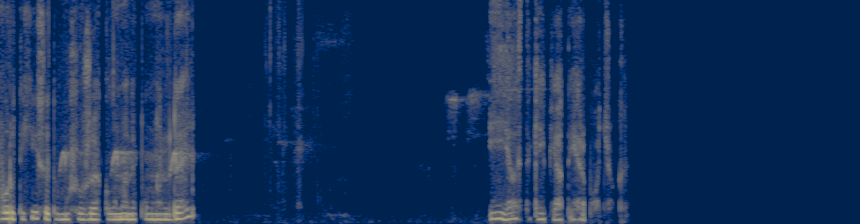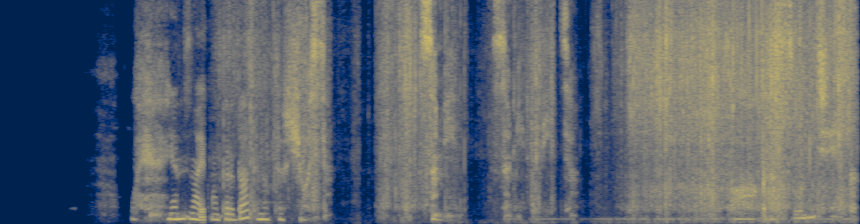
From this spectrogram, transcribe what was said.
Говорю тихіше, тому що вже коло мене повно людей. І є ось такий п'ятий грибочок. Ой, я не знаю, як вам передати, але це щось. Самі, самі дивіться. О, красунчик.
